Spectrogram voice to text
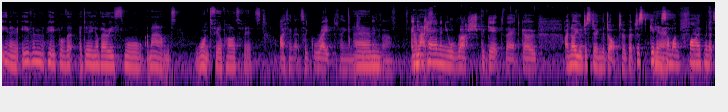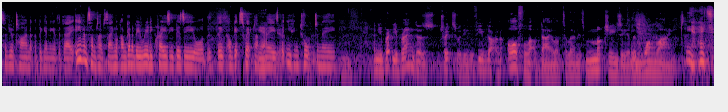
you know even the people that are doing a very small amount want to feel part of it. I think that's a great thing to Um, remember. And, and you can, in your rush, forget that. Go, I know you're just doing the doctor, but just giving Yeah. someone five minutes of your time at the beginning of the day, even sometimes saying, Look, I'm going to be really crazy busy, or th- these, I'll get swept up in these, Yeah. but you can talk to me. And your, bra- your brain does tricks with you. If you've got an awful lot of dialogue to learn, it's much easier than one line. Yeah, it is.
